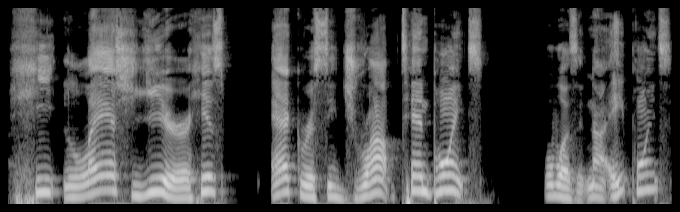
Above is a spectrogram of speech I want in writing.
He last year his accuracy dropped ten points. What was it? Not eight points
